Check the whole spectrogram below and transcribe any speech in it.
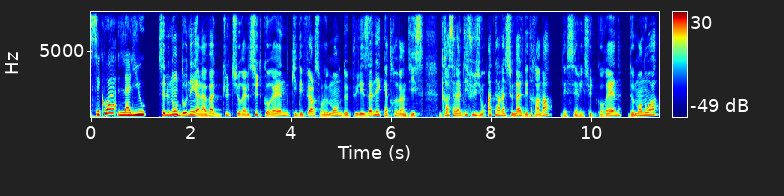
C'est quoi l'Aliu c'est le nom donné à la vague culturelle sud-coréenne qui déferle sur le monde depuis les années 90 grâce à la diffusion internationale des dramas, des séries sud-coréennes, de manhwa,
